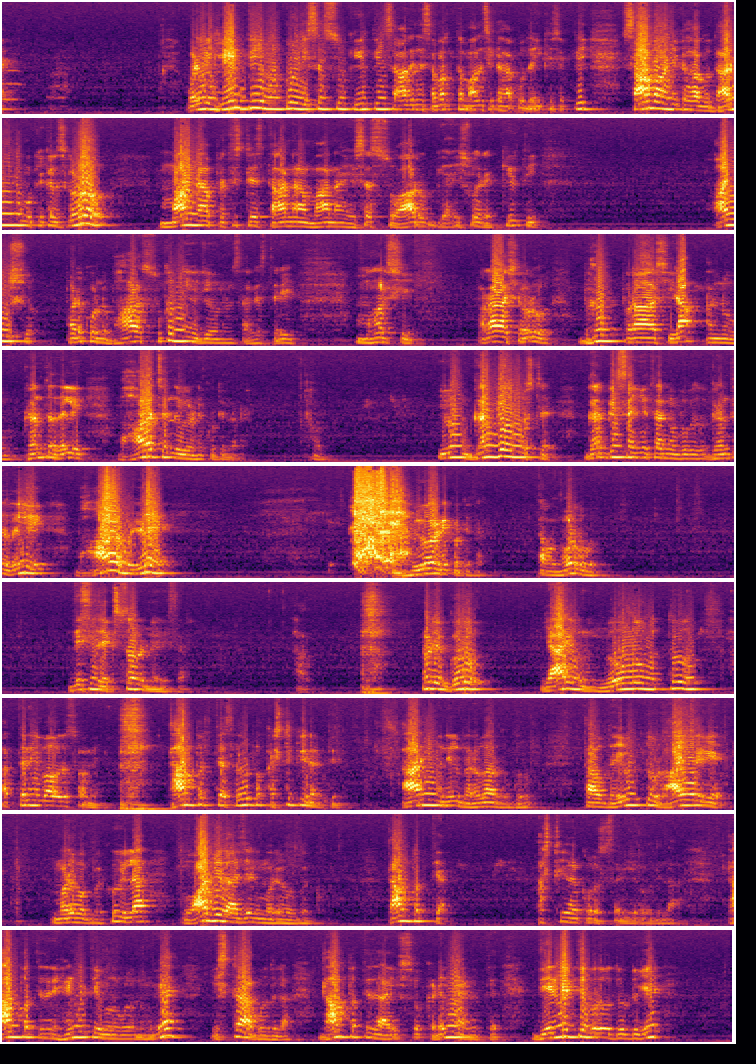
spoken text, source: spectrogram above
ಒಳ್ಳೆ ಹೆಂಡತಿ ಮಕ್ಕಳು ಯಶಸ್ಸು ಕೀರ್ತಿ ಸಾಧನೆ, ಸಮರ್ಥ, ಮಾನಸಿಕ ಹಾಗೂ ದೈಹಿಕ ಶಕ್ತಿ, ಸಾಮಾಜಿಕ ಹಾಗೂ ಧಾರ್ಮಿಕ ಮುಖ್ಯ ಕೆಲಸಗಳು. ಮಾನ, ಪ್ರತಿಷ್ಠೆ, ಸ್ಥಾನ, ಮಾನ, ಯಶಸ್ಸು, ಆರೋಗ್ಯ, ಐಶ್ವರ್ಯ, ಕೀರ್ತಿ ಆಯುಷ್ ಪಡ್ಕೊಂಡು ಬಹಳ ಸುಖಮಯ ಜೀವನವನ್ನು ಸಾಗಿಸ್ತೀರಿ. ಮಹರ್ಷಿ ಪರಾಶಿ ಅವರು ಬೃಹತ್ ಪರಾಶಿರ ಅನ್ನೋ ಗ್ರಂಥದಲ್ಲಿ ಬಹಳ ಚಂದ ವಿವರಣೆ ಕೊಟ್ಟಿದ್ದಾರೆ. ಹೌದು. ಇವನ್ ಗರ್ಗವರು ಅಷ್ಟೇ. ಗರ್ಗ ಸಂಗೀತ ಅನ್ನೋ ಗ್ರಂಥದಲ್ಲಿ ಬಹಳ ಒಳ್ಳೆ ವಿವರಣೆ ಕೊಟ್ಟಿದ್ದಾರೆ. ತಾವು ನೋಡಬಹುದು ದಿಸ್ ಇಸ್ ಎಕ್ಸ್ಟ್ರಾರ್ಡಿನರಿ ಸರ್ ಹಾಗು. ನೋಡಿ, ಗುರು ಯಾರಿವನು ಏಳು ಮತ್ತು ಹತ್ತನೇ ಭಾವದ ಸ್ವಾಮಿ. ದಾಂಪತ್ಯ ಸ್ವಲ್ಪ ಕಷ್ಟಕ್ಕೀಡಾಗ್ತಿದೆ. ಆರನೇ ಮನೇಲಿ ಬರಬಾರದು, ಗುರು. ತಾವು ದಯವಿಟ್ಟು ರಾಯರಿಗೆ ಮೊರೆ ಹೋಗಬೇಕು, ಇಲ್ಲ ವಾದಿರಾಜರಿಗೆ ಮೊರೆ ಹೋಗಬೇಕು. ದಾಂಪತ್ಯ. ಅಷ್ಟು ಹೇಳ್ಕೊಳ್ಳೋದು ಸರಿ ಇರೋದಿಲ್ಲ. ದಾಂಪತ್ಯದಲ್ಲಿ ಹೆಂಡತಿ ಗುಣಗಳು ನಿಮಗೆ ಇಷ್ಟ ಆಗೋದಿಲ್ಲ. ದಾಂಪತ್ಯದ ಆಯುಷ್ಯ ಕಡಿಮೆ ಆಗುತ್ತೆ. ದಿನನಿತ್ಯ ಬರುವ ದುಡ್ಡಿಗೆ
